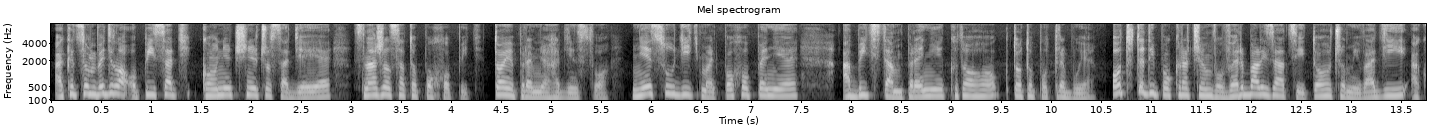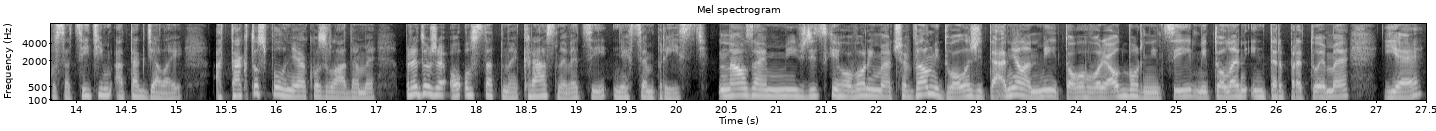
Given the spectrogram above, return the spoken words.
A keď som vedela opísať konečne, čo sa deje, snažil sa to pochopiť. To je pre mňa hrdinstvo. Nesúdiť, mať pochopenie a byť tam pre niekoho, kto to potrebuje. Odtedy pokračujem vo verbalizácii toho, čo mi vadí, ako sa cítim a tak ďalej. A takto spolu nejako zvládame, pretože o ostatné krásne veci nechcem prísť. Naozaj my vždycky hovoríme, čo je veľmi dôležité, a nielen my, to hovoria odborníci, my to len interpretujeme, je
